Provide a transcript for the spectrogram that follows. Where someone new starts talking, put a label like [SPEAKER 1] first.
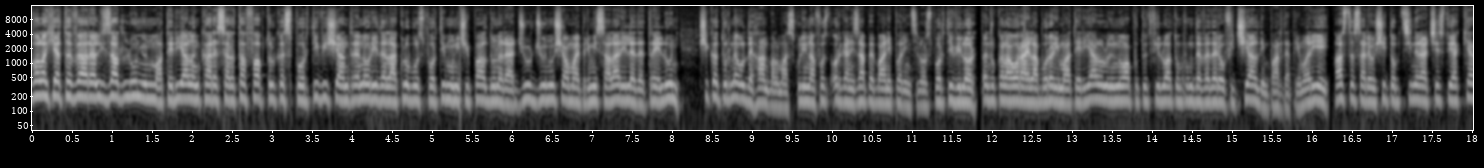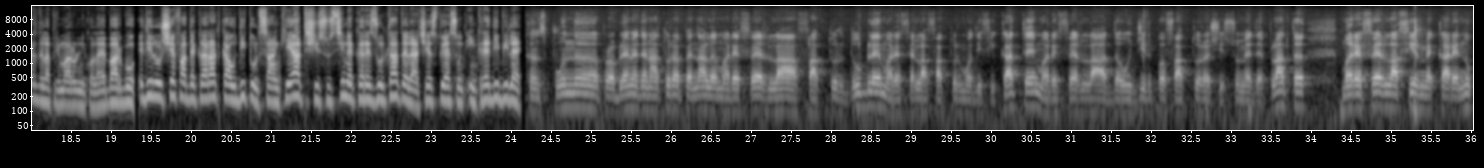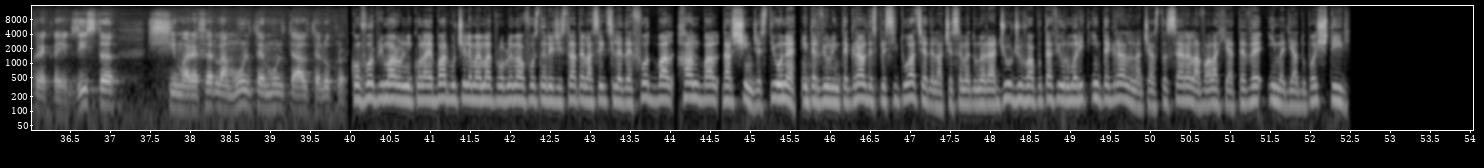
[SPEAKER 1] Valahia TV a realizat luni un material în care se arăta faptul că sportivii și antrenorii de la Clubul Sportiv Municipal Dunărea Giurgiu nu și-au mai primit salariile de 3 luni și că turneul de handbal masculin a fost organizat pe banii părinților sportivilor, pentru că la ora elaborării materialului nu a putut fi luat un punct de vedere oficial din partea primăriei. Astăzi s-a reușit obținerea acestuia chiar de la primarul Nicolae Barbu. Edilul șef a declarat că auditul s-a încheiat și susține că rezultatele acestuia sunt incredibile.
[SPEAKER 2] Când spun uh, probleme de natură penală, mă refer la facturi duble, mă refer la facturi modificate modificate, mă refer la adăugiri pe factură și sume de plată, mă refer la firme care nu cred că există, și mă refer la multe, multe alte lucruri.
[SPEAKER 1] Conform primarul Nicolae Barbu, cele mai mari probleme au fost înregistrate la secțiile de fotbal, handbal, dar și în gestiune. Interviul integral despre situația de la CSM Dunărea Giurgiu va putea fi urmărit integral în această seară la Valahia TV, imediat după știri.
